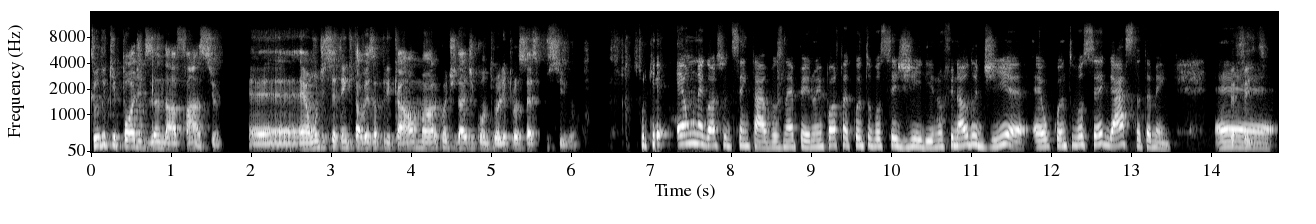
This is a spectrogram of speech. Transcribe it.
tudo que pode desandar fácil é, é onde você tem que talvez aplicar a maior quantidade de controle e processo possível. Porque é um negócio de centavos, né, Pedro? Não importa quanto você gire, no final do dia é o quanto você gasta também. É, Perfeito.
